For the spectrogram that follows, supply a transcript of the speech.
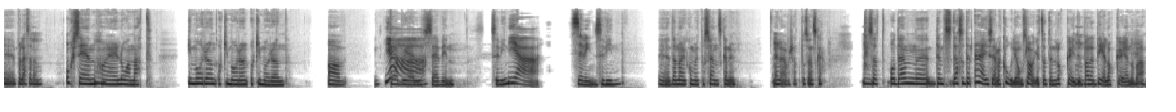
eh, på att läsa den. Mm. Och sen Mm. har jag lånat Imorgon och imorgon och imorgon av Ja! Gabrielle Sevin. Sevin? Ja. Sevin. Sevin. Eh, den har ju kommit på svenska nu. Eller Mm. översatt på svenska. Mm. Så att, och den, eh, den, alltså den är ju så jävla cool i omslaget. Så att den lockar ju. Det, Mm. bara det lockar ju en och bara,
